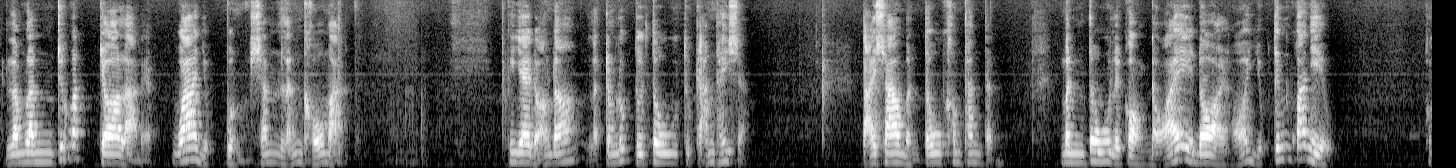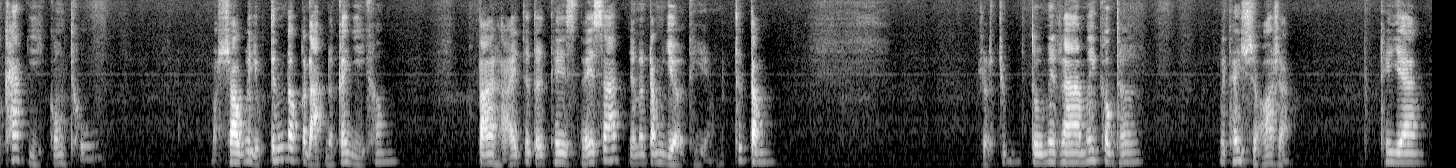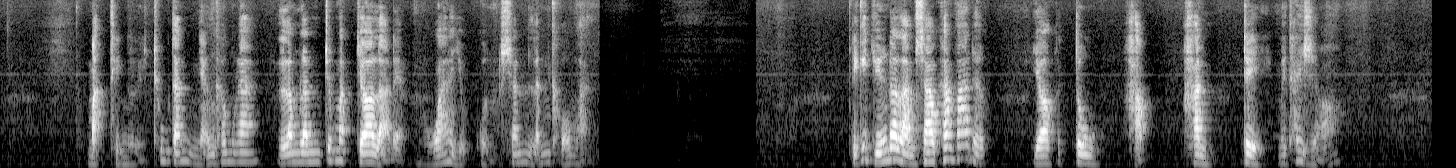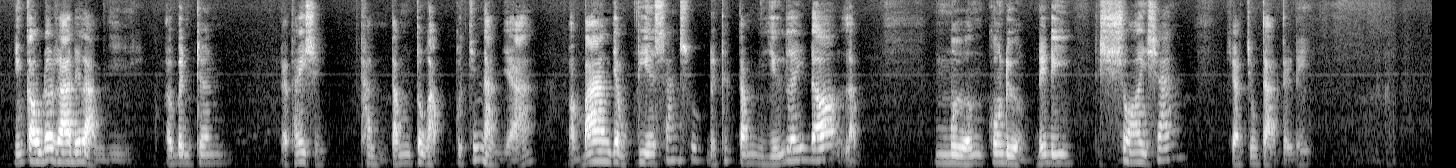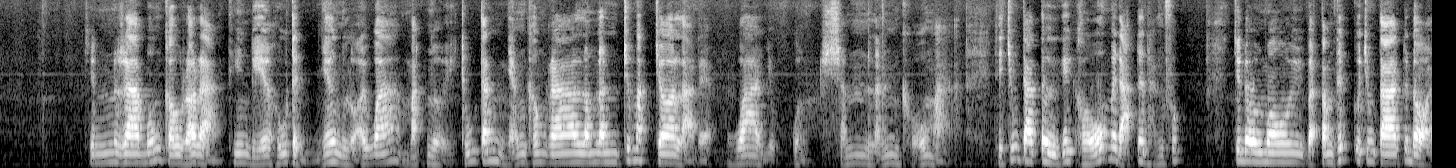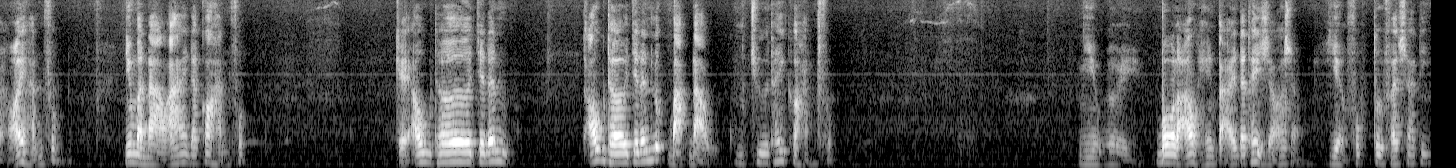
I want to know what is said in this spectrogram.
lâm lanh trước mắt cho là đẹp, quá dục quần sanh lãnh khổ mà. Cái giai đoạn đó là trong lúc tôi tu, tôi cảm thấy rằng tại sao mình tu không thanh tịnh? Mình tu lại còn đòi đòi hỏi dục tính quá nhiều. Có khác gì con thú? Mà sau cái dục tính đó có đạt được cái gì không? Tai hại cho tự thể, thể xác cho nên trong giờ thiền thức tâm. Rồi chúng tôi mới ra mấy câu thơ mới thấy rõ rằng thế gian mặt thì người thú tánh nhận không ra lâm lanh trước mắt cho là đẹp, quá dục quần sanh lãnh khổ mà thì cái chuyện đó làm sao khám phá được? Do cái tu, học, hành, trì mới thấy rõ. Những câu đó ra để làm gì? Ở bên trên đã thấy sự thành tâm tu học của chính hành giả mà ban cho một tia sáng suốt để thức tâm giữ lấy đó là mượn con đường để đi soi sáng cho chúng ta tự đi. Cho nên ra bốn câu rõ ràng, thiên địa hữu tình, nhân loại quá, mặt người thú tánh, nhận không ra, long lanh trước mắt cho là đẹp, qua dục quần sanh lãnh khổ mà. Thì chúng ta từ cái khổ mới đạt đến hạnh phúc. Chứ đôi môi và tâm thức của chúng ta cứ đòi hỏi hạnh phúc. Nhưng mà nào ai đã có hạnh phúc? Cái âu thơ cho đến âu thơ cho đến lúc bạc đầu cũng chưa thấy có hạnh phúc. Nhiều người bô lão hiện tại đã thấy rõ rằng giờ phút tôi phải ra đi.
